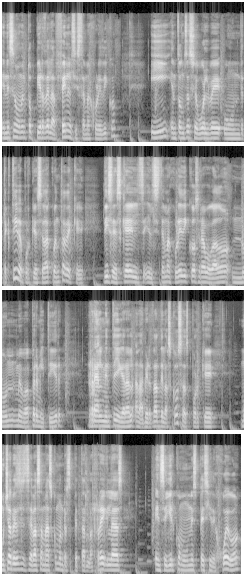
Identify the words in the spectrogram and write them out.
en ese momento pierde la fe en el sistema jurídico y entonces se vuelve un detective porque se da cuenta de que dice es que el, sistema jurídico, ser abogado, no me va a permitir realmente llegar a, la verdad de las cosas porque muchas veces se basa más como en respetar las reglas, en seguir como una especie de juego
